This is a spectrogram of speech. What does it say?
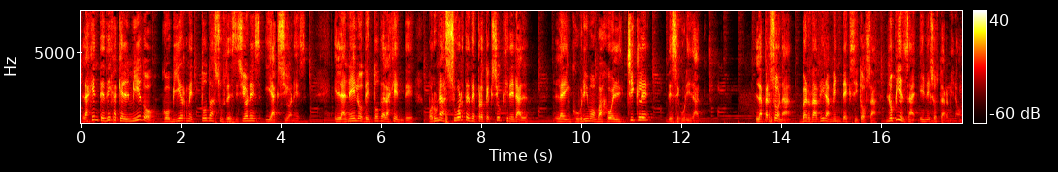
la gente deja que el miedo gobierne todas sus decisiones y acciones el anhelo de toda la gente por una suerte de protección general, la encubrimos bajo el chicle de seguridad. La persona verdaderamente exitosa no piensa en esos términos.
